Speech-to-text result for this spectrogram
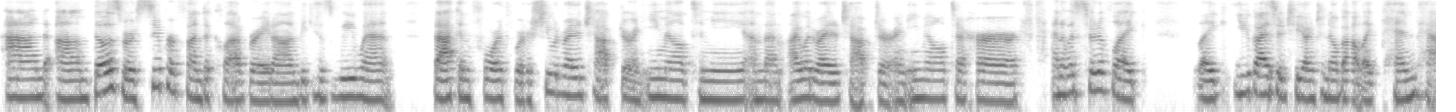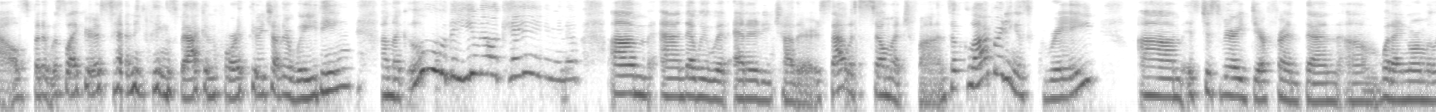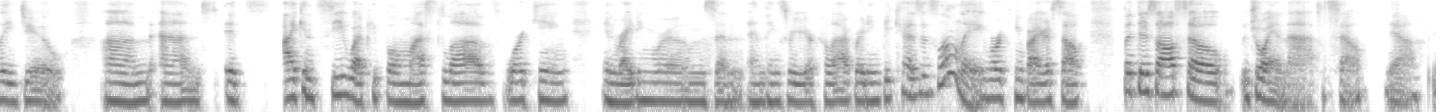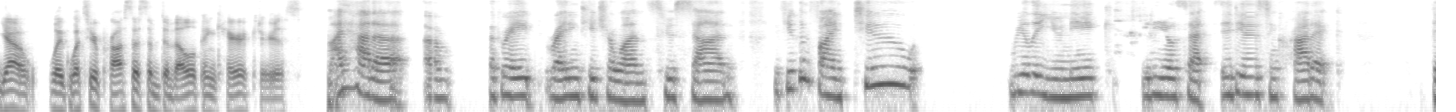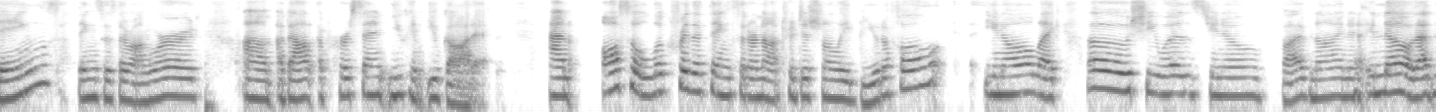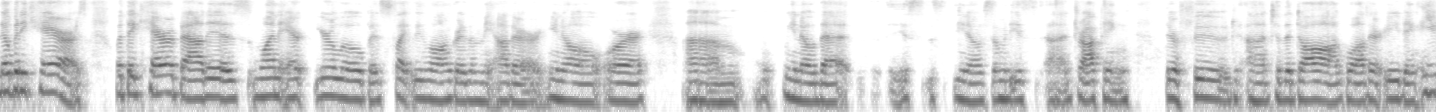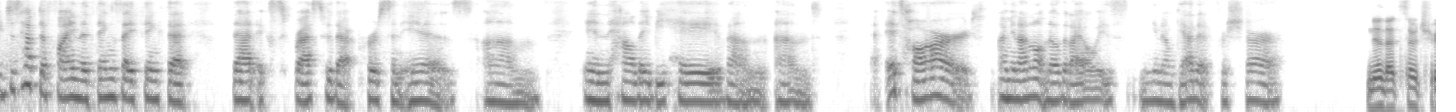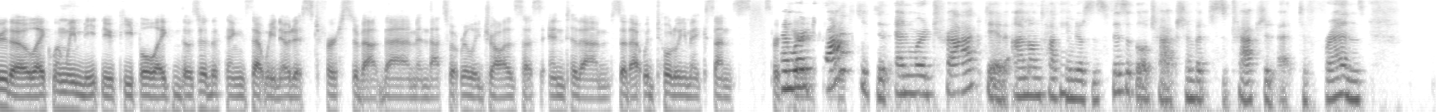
And um, those were super fun to collaborate on because we went back and forth where she would write a chapter and email to me and then I would write a chapter and email to her. And it was sort of like, like you guys are too young to know about like pen pals, but it was like we were sending things back and forth to each other waiting. I'm like, ooh, the email came, you know, um, and then we would edit each other's. That was so much fun. So collaborating is great. Um, it's just very different than um, what I normally do. Um, and it's, I can see why people must love working in writing rooms and, and things where you're collaborating because it's lonely working by yourself, but there's also joy in that. So Yeah. Yeah, like what's your process of developing characters? I had a, a, a great writing teacher once who said, if you can find two really unique idiosyncratic, idiosyncratic things, things is the wrong word, um, about a person, you can, you got it. And also look for the things that are not traditionally beautiful you know, like, oh, she was, you know, five, nine, and no, that nobody cares. What they care about is one ear, earlobe is slightly longer than the other, you know, or, um, you know, that is, you know, somebody's uh, dropping their food uh, to the dog while they're eating. You just have to find the things I think that that express who that person is um, in how they behave and, and it's hard. I mean, I don't know that I always, you know, get it for sure. No, that's so true though. Like when we meet new people, like those are the things that we noticed first about them and that's what really draws us into them. So that would totally make sense for And we're attracted to, and we're attracted, I'm not talking about just this physical attraction, but just attracted at- to friends.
